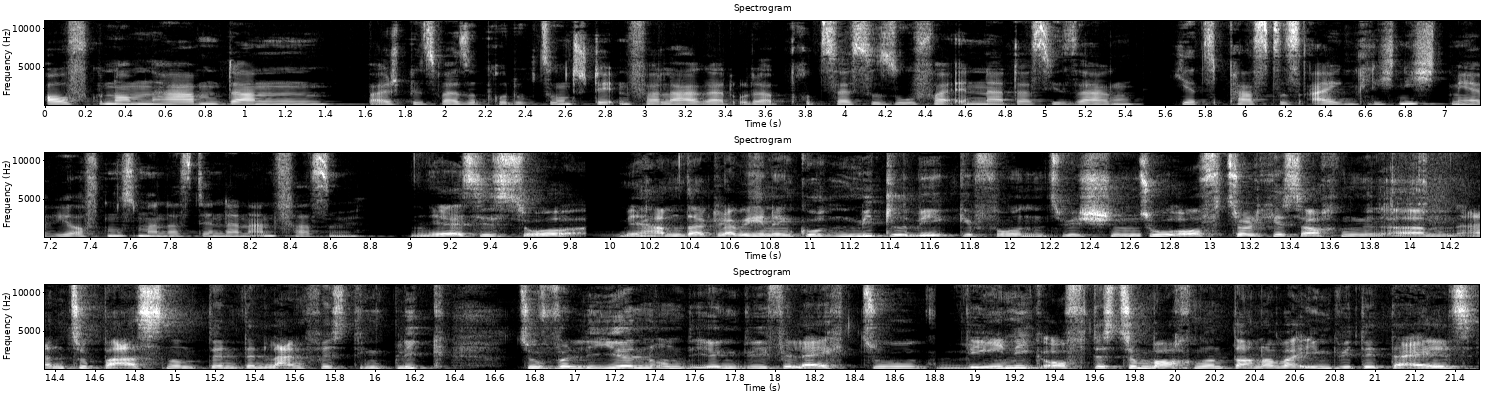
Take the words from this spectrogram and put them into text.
aufgenommen haben, dann beispielsweise Produktionsstätten verlagert oder Prozesse so verändert, dass sie sagen, jetzt passt es eigentlich nicht mehr. Wie oft muss man das denn dann anfassen? Ja, es ist so, wir haben da, glaube ich, einen guten Mittelweg gefunden zwischen zu oft solche Sachen ähm, anzupassen und den, den langfristigen Blick zu verlieren und irgendwie vielleicht zu wenig oft das zu machen und dann aber irgendwie Details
